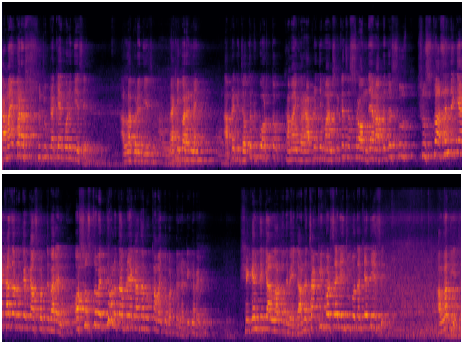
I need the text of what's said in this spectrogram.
কামাই করার সুযোগটা কে করে দিয়েছে? আল্লাহ করে দিয়েছে। নাকি করেন নাই? আপনি কি যতটুকু অর্থ কামাই করেন, আপনি যে মানুষের কাছে শ্রম দেন, আপনি তো সুস্থ আছেন দেখে এক হাজার লোকের কাজ করতে পারেন। অসুস্থ ব্যক্তি হলে তো আপনি এক হাজার লোক কামাইতে পারতেন না, ঠিক না ভাই? সেখান থেকে আল্লাহর পথে ব্যয়। আপনি চাকরি করছেন, এই যোগ্যতা কে দিয়েছে? আল্লাহ দিয়েছে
